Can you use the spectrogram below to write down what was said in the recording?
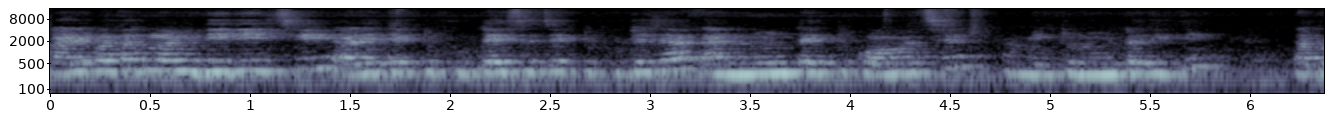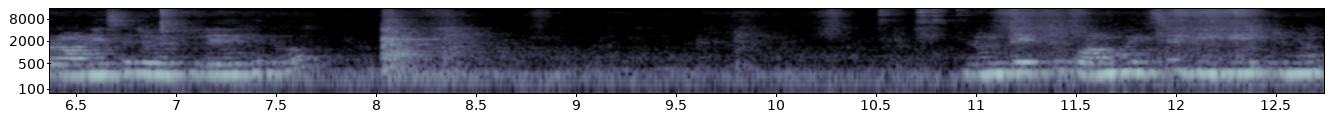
কারি পাতাগুলো আমি দিয়ে দিয়েছি, আর এটা একটু ফুটে এসেছে, একটু ফুটে যাক, আর নুনটা একটু কম আছে, আমি একটু নুনটা দিয়ে দিই, তারপর অনেসের জন্য তুলে রেখে দেবো। নুনটা একটু কম হয়েছে, দিয়ে দিই একটু নুন।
